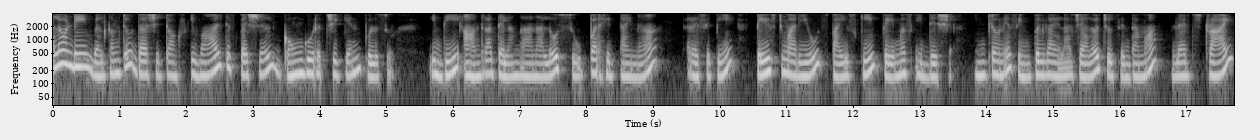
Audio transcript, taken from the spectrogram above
హలో అండి. Welcome to the shit talks. ఇవాల్టి స్పెషల్ గోంగూర చికెన్ పులుసు. ఇది ఆంధ్ర తెలంగాణలో సూపర్ హిట్ అయిన రెసిపీ. టేస్ట్ మరియు స్పైస్కి ఫేమస్ ఈ డిష్. ఇంట్లోనే సింపుల్గా ఎలా చేయాలో చూసిద్దామా? Let's try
